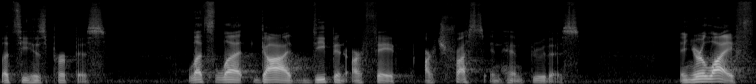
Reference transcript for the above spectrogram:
Let's see His purpose. Let's let God deepen our faith, our trust in Him through this. In your life,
